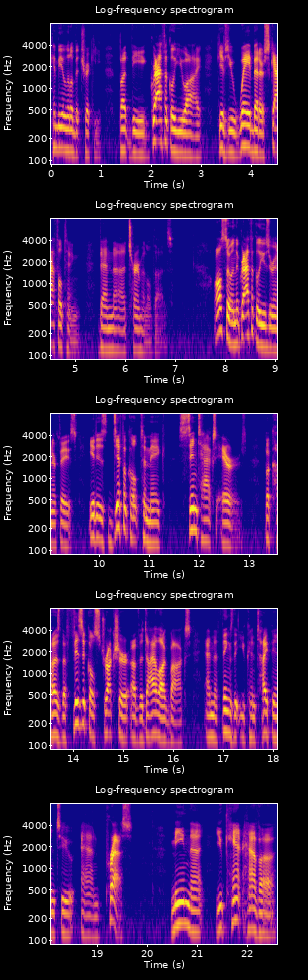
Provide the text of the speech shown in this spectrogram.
can be a little bit tricky. But the graphical UI gives you way better scaffolding than the terminal does. Also, in the graphical user interface, it is difficult to make syntax errors because the physical structure of the dialog box and the things that you can type into and press mean that you can't have a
